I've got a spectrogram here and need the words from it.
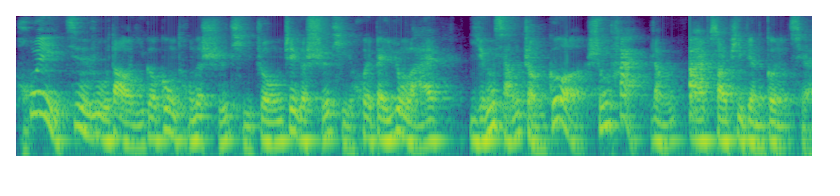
会进入到一个共同的实体中，这个实体会被用来影响整个生态，让 XRP 变得更有钱。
